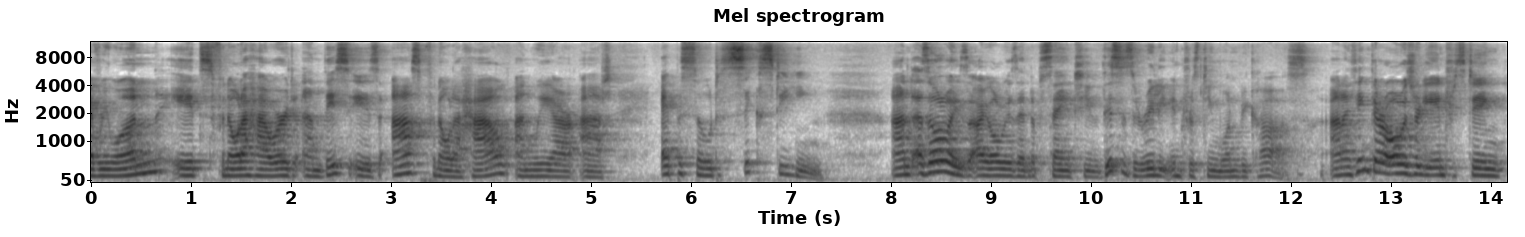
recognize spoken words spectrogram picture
everyone, it's Finola Howard and this is Ask Finola How and we are at episode 16. And as always, I always end up saying to you, this is a really interesting one because, and I think they're always really interesting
